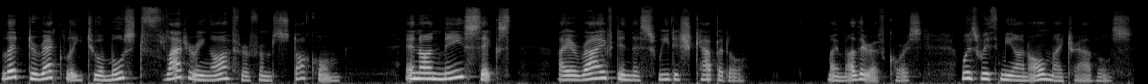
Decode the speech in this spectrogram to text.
led directly to a most flattering offer from Stockholm, and on May 6th I arrived in the Swedish capital. My mother, of course, was with me on all my travels.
